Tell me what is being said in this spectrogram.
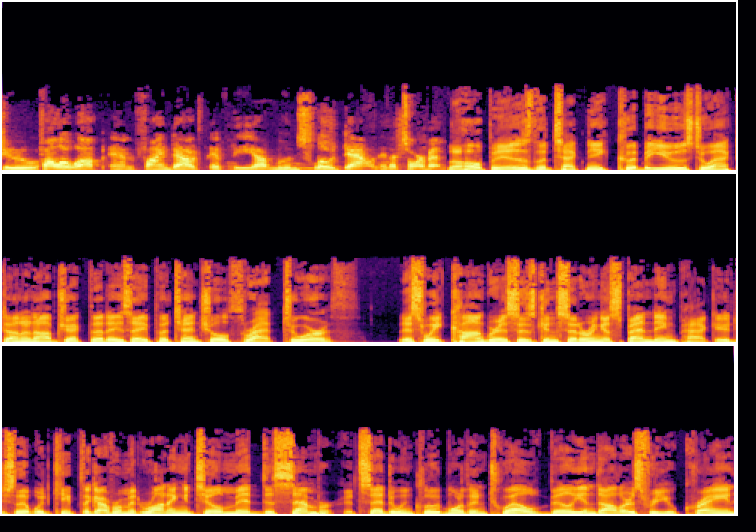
to follow up and find out if the uh, moon slowed down in its orbit. The hope is the technique could be used to act on an object that is a potential threat to Earth. This week, Congress is considering a spending package that would keep the government running until mid December. It's said to include more than $12 billion for Ukraine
